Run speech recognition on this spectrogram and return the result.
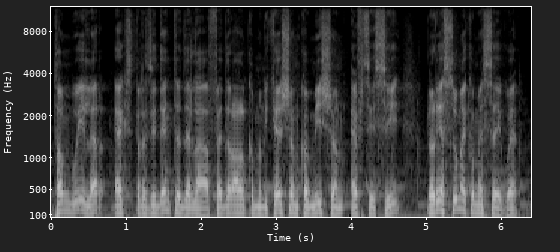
Tom Wheeler, ex presidente della Federal Communication Commission FCC, lo riassume come segue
